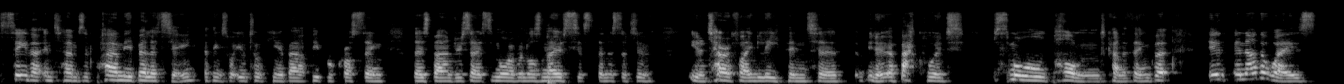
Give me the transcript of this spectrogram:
see that in terms of permeability. I think it's what you're talking about, people crossing those boundaries. So it's more of an osmosis than a sort of, you know, terrifying leap into, you know, a backward small pond kind of thing. But in, in other ways,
